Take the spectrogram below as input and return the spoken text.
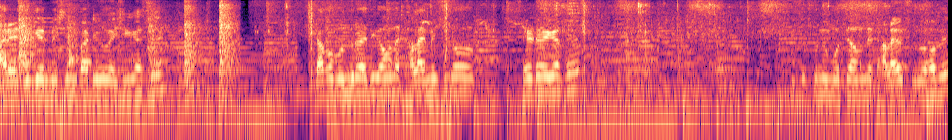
আর এদিকে মেশিন পার্টিও এসে গেছে। দেখো বন্ধুরা, এদিকে আমাদের ঢালাই মেশিনও সেট হয়ে গেছে। কিছুক্ষণের মধ্যে আমাদের ঢালাইও শুরু হবে।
